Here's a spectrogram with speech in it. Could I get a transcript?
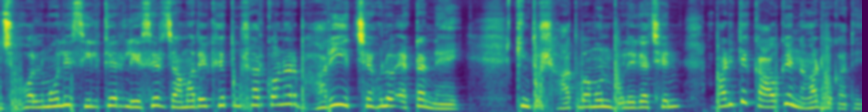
ঝলমলে সিল্কের লেসের জামা দেখে তুষারকণার ভারী ইচ্ছে হলো একটা নেয়। কিন্তু সাত বামন বলে গেছেন বাড়িতে কাউকে না ঢোকাতে।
